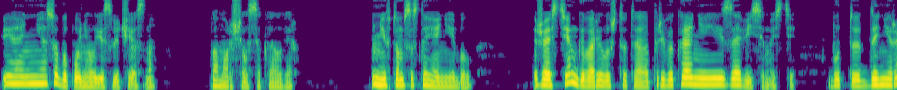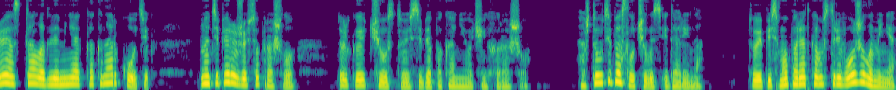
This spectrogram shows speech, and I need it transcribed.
«Я не особо понял, если честно», — поморщился Келвер. «Не в том состоянии был. Жастин говорила что-то о привыкании и зависимости, будто Денире стала для меня как наркотик, но теперь уже все прошло, только чувствую себя пока не очень хорошо. А что у тебя случилось, Идарина? Твое письмо порядком встревожило меня,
